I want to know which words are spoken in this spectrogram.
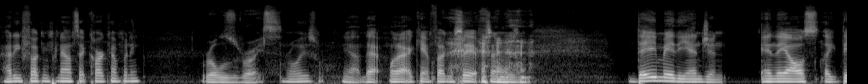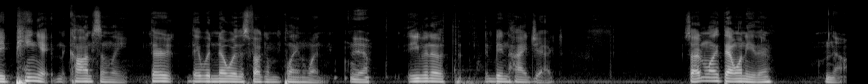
How do you fucking pronounce that car company? Rolls Royce. Royce. Yeah, that one. I can't fucking say it for some reason. They made the engine, and they also like they ping it constantly. They they would know where this fucking plane went, Yeah. even though it'd been hijacked. So I don't like that one either. No,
